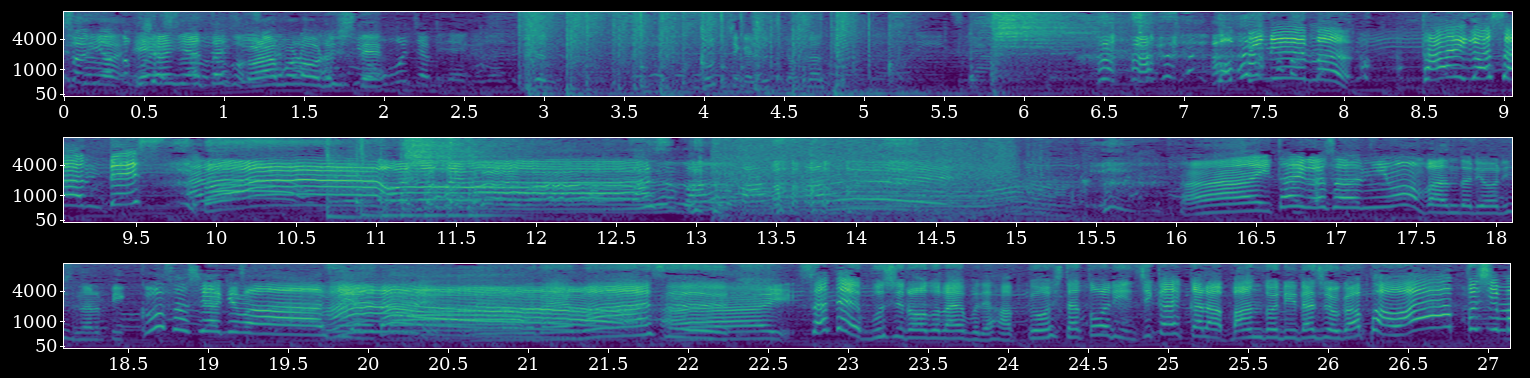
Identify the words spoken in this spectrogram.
一緒にやっとこう一緒にやったドラムロールしておもちゃバンドリオリジナルピックを差し上げます。やったー。ありがとうございます。さてブシロードライブで発表した通り次回からバンドリラジオがパワーアップしま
